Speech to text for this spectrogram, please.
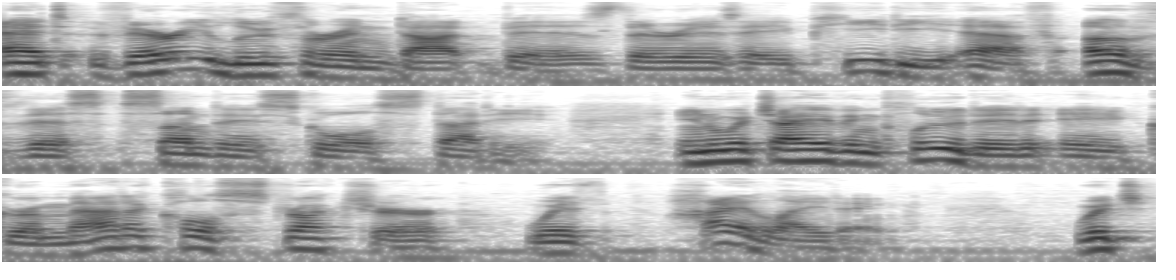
At verylutheran.biz, there is a PDF of this Sunday school study in which I have included a grammatical structure with highlighting, which,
